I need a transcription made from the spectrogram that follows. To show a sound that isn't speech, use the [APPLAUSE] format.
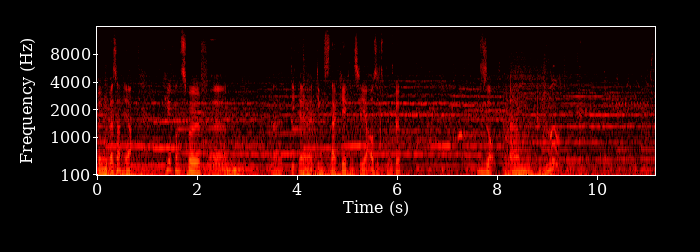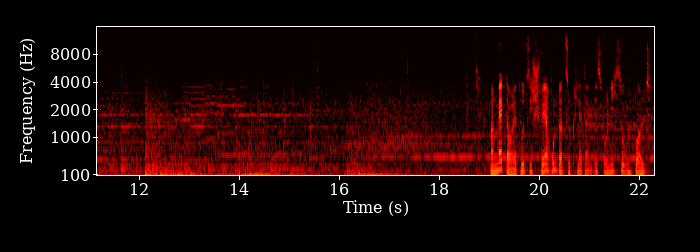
war mir besser? Ja. 4 von 12 ähm, äh, äh, Dings da Kirchens hier, Aussichtspunkte. So, ähm. hm. Man merkt auch, er tut sich schwer runterzuklettern. Ist wohl nicht so gewollt.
